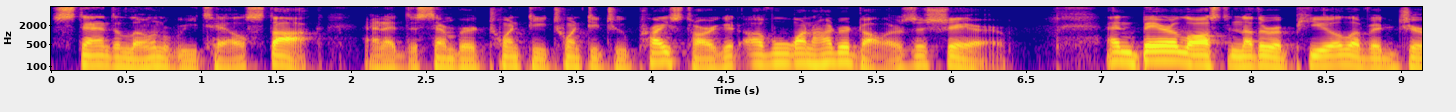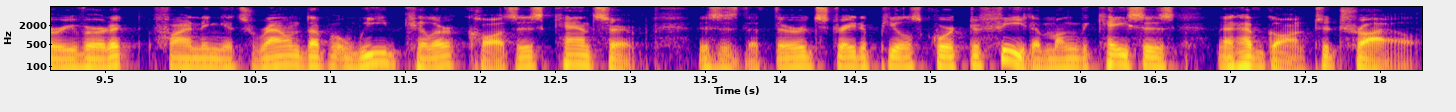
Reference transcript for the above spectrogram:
standalone retail stock and a December 2022 price target of $100 a share. And Bayer lost another appeal of a jury verdict, finding its Roundup weed killer causes cancer. This is the third straight appeals court defeat among the cases that have gone to trial.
